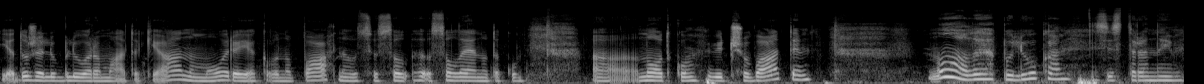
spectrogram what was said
Я дуже люблю аромат океану, моря, як воно пахне, оцю солену таку а, нотку відчувати. Ну, але пилюка зі сторони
